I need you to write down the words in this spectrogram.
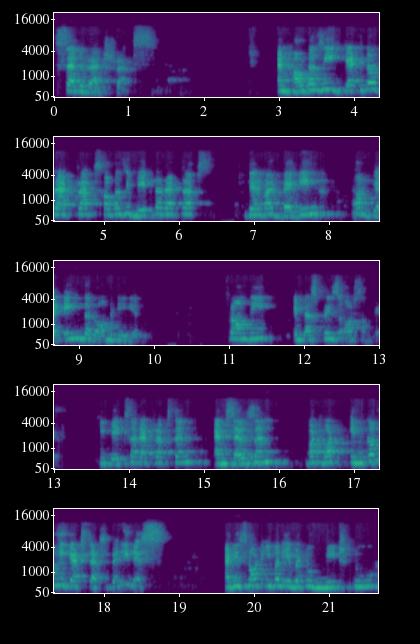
sell rat traps. And how does he get the rat traps? How does he make the rat traps? thereby begging or getting the raw material from the industries or somewhere. He makes a rat traps then and sells them. But what income he gets, that's very less. And he's not even able to meet to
